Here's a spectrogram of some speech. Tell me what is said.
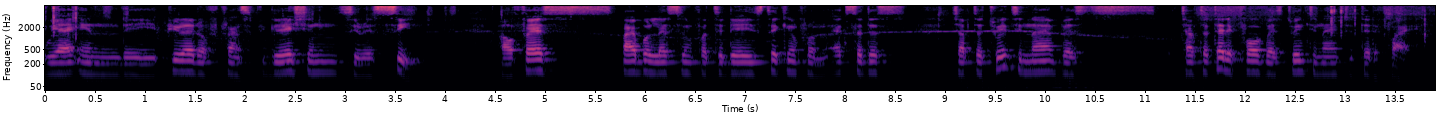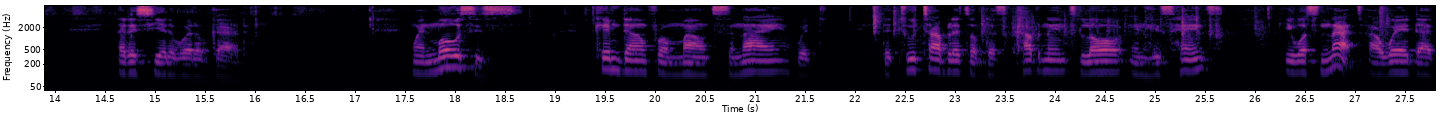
we are in the period of Transfiguration, Series C. Our first Bible lesson for today is taken from Exodus chapter 29, verse, chapter 34, verse 29 to 35. Let us hear the word of God. When Moses came down from Mount Sinai with the two tablets of the covenant law in his hands, he was not aware that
